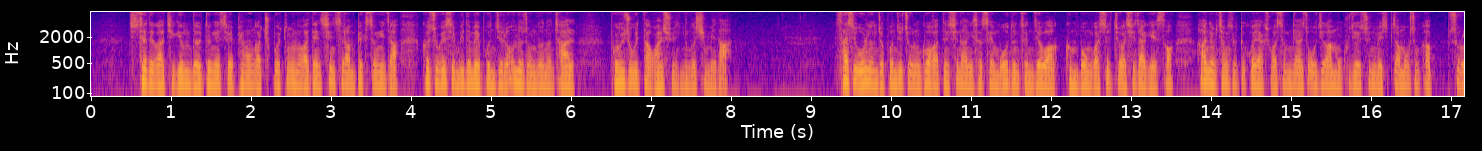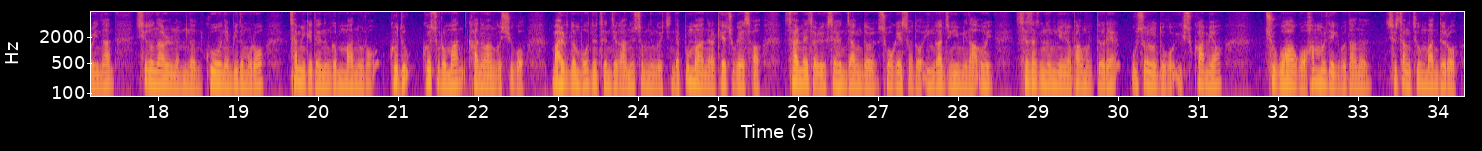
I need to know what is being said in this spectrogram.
지체들과 지경들 등에서의 평안과 축복의 통로가 된 신실한 백성이자 그 속에서의 믿음의 본질을 어느 정도는 잘 보여주고 있다고 할 수 있는 것입니다. 사실 원론적 본질적으로는 그와 같은 신앙이 있었을 모든 전제와 근본과 실제와 시작에서 하나님 창조 뜻과 약속과 섭리하에서 오직 한번 구주 예수님의 십자 목숨값으로 인한 시도 나를 넘는 구원의 믿음으로 참이게 되는 것만으로 그것으로만 가능한 것이고 말 그대로 모든 전제가 아닐 수 없는 것인데 뿐만 아니라 계속해서 저 역사 현장들 속에서도 인간적 힘이나 의 세상적 능력이나 방법들에 우선을 두고 익숙하며 추구하고 함몰되기보다는 실상 정반대로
